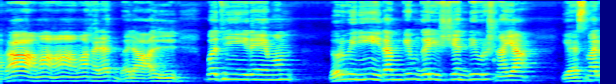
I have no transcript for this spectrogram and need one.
അകാമാമഹരദ്ബലാൽ ബധ്നീതേമം ദുർവിനീതം കിം ഗരിഷ്യന്തി വൃഷ്ണയ. യസ്മൽ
